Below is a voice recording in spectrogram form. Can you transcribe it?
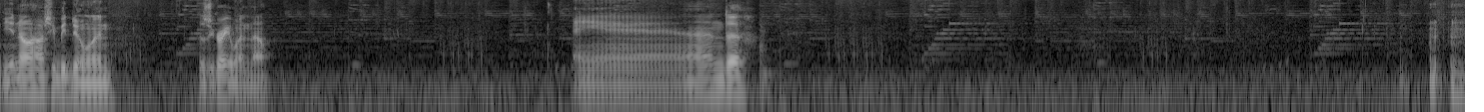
You know how she'd be doing. It was a great win though. And uh,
